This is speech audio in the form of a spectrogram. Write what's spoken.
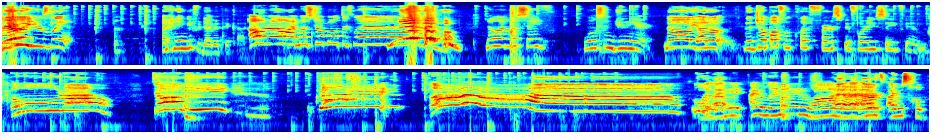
barely using. I'm hitting you for diamond pickaxe. Oh no! I must jump off the cliff. No. No, I must save Wilson Jr. No, I don't. The jump off the cliff first before you save him. Oh no! Doggy! Doggy! Ah! Landed. I landed in water. I, I, was, I was hope.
